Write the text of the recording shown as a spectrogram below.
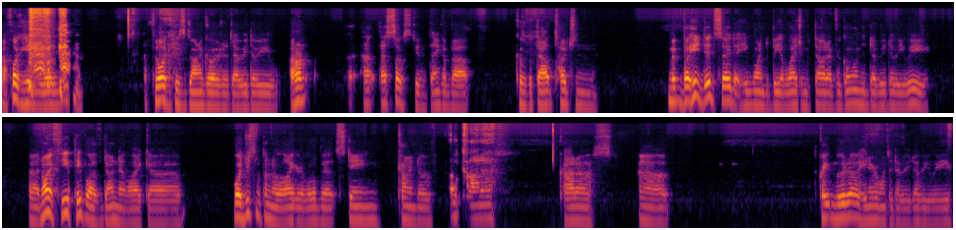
I feel like he would. I feel like he's gonna go to WWE. I don't. Uh, that sucks to even think about because without touching, but he did say that he wanted to be a legend without ever going to WWE. Uh, and only a few people have done that. Like, uh, well, do something to Liger a little bit. Sting, kind of. Okada, Okada. uh, Great Muta. He never went to. WWE.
